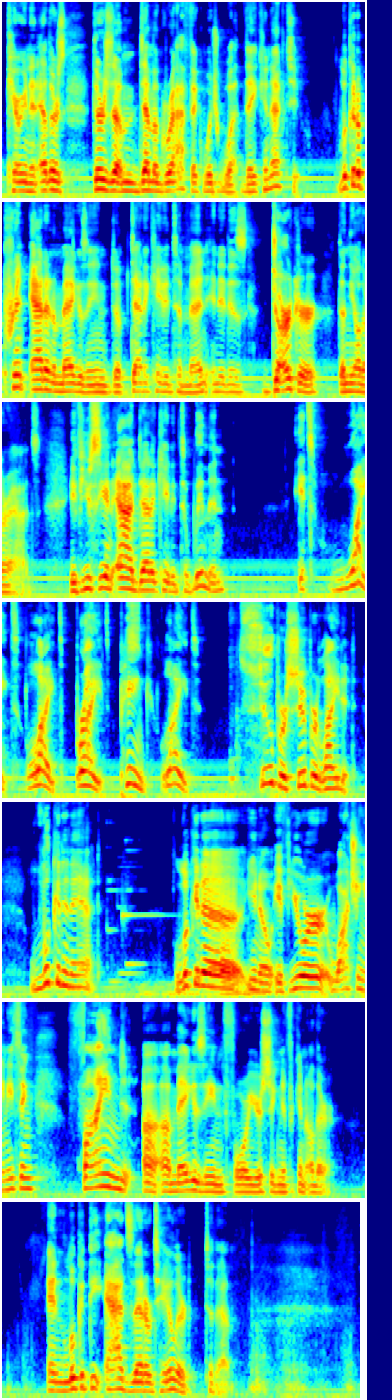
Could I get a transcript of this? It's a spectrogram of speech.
carrying an others. There's a demographic which what they connect to. Look at a print ad in a magazine de- dedicated to men and it is darker than the other ads. If you see an ad dedicated to women, it's white, light, bright, pink, light, super, super lighted. Look at an ad. Look at a, you know, if you're watching anything, find a, a magazine for your significant other and look at the ads that are tailored to them.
